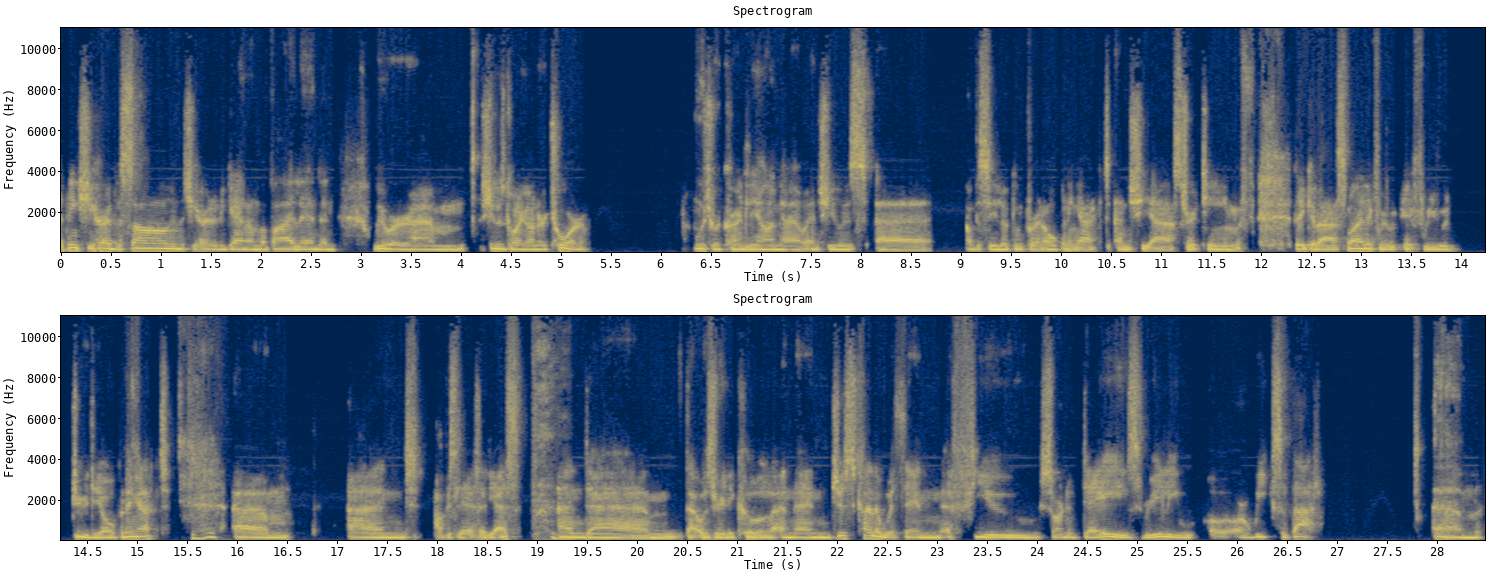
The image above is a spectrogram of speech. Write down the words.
I think she heard the song and then she heard it again on the violin and we were um, she was going on her tour which we're currently on now. And she was uh, obviously looking for an opening act and she asked her team if they could ask mine if we if we would do the opening act. Um, and obviously I said yes. And um, that was really cool. And then just kind of within a few sort of days really or, or weeks of that um,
